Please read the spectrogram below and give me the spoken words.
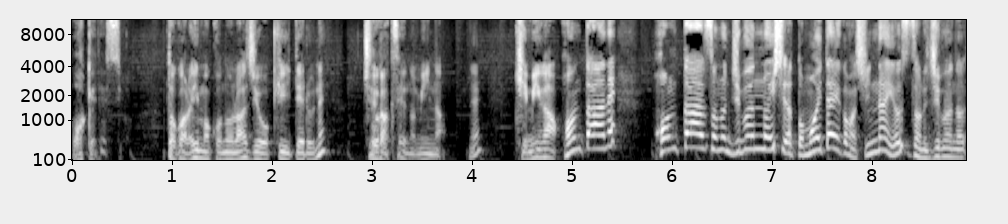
わけですよ。だから今このラジオを聴いてるね、中学生のみんな、ね。君が、本当はね、本当はその自分の意思だと思いたいかもしんないよ。その自分の、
